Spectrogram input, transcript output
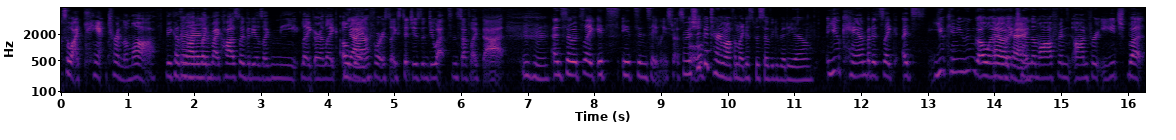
so I can't turn them off because a lot of like Mm. my cosplay videos like need like are like open Yeah. for like stitches and duets and stuff like that. hmm And so it's like it's it's insanely stressful. I wish you could turn them off in like a specific video. You can, but it's like it's you can you can go in and like Okay. turn them off and on for each, but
